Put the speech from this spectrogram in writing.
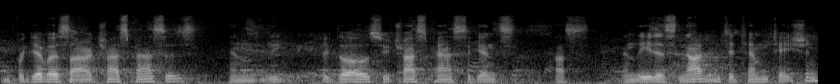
and forgive us our trespasses, and lead those who trespass against us. And lead us not into temptation,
